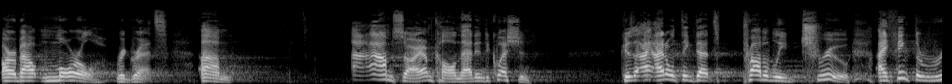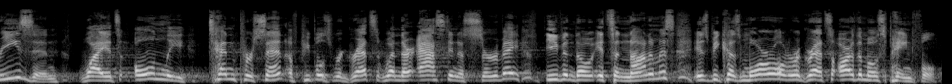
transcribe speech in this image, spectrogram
are about moral regrets. Um, I'm sorry, I'm calling that into question. Because I, I, don't think that's probably true. I think the reason why it's only 10% of people's regrets when they're asked in a survey, even though it's anonymous, is because moral regrets are the most painful.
